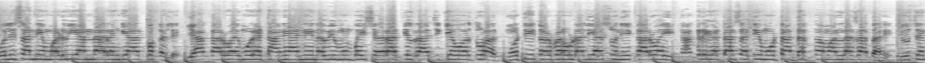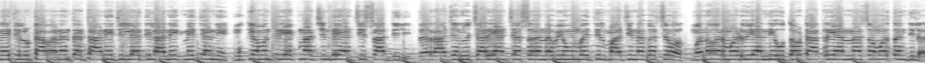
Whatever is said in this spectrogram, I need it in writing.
पोलिसांनी मडवी यांना रंगे हात पकडले. या कारवाईमुळे ठाणे आणि नवी मुंबई शहरातील राजकीय वर्तुळात मोठी खळबळ उडाली असून ही कारवाई ठाकरे गटासाठी मोठा धक्का मानला जात आहे. शिवसेनेतील उठावानंतर ठाणे जिल्ह्यातील अनेक नेत्यांनी मुख्यमंत्री एकनाथ शिंदे यांची साथ दिली. तर राजन विचारे यांच्यासह नवी मुंबईतील माजी नगरसेवक मनोहर मडवी यांनी उद्धव ठाकरे यांना समर्थन दिलं.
